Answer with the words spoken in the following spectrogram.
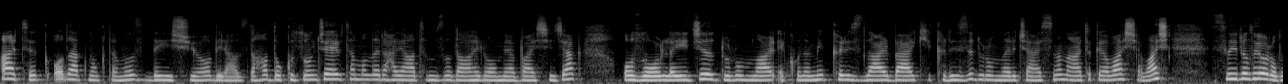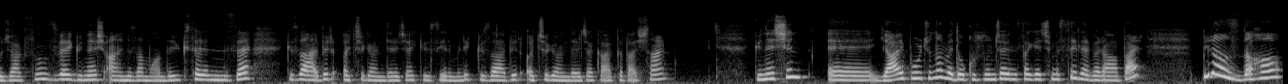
Artık odak noktamız değişiyor. Biraz daha 9. ev temaları hayatımıza dahil olmaya başlayacak. O zorlayıcı durumlar, ekonomik krizler, belki krizli durumlar içerisinden artık yavaş yavaş sıyrılıyor olacaksınız ve Güneş aynı zamanda yükseleninize güzel bir açı gönderecek. 120'lik güzel bir açı gönderecek arkadaşlar. Güneşin e, yay burcuna ve 9. evinize geçmesiyle beraber biraz daha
